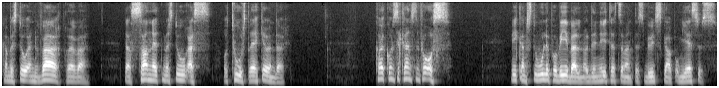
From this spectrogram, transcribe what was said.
kan bestå enhver prøve. Det er sannhet med stor S og to streker under. Hva er konsekvensen for oss? Vi kan stole på Bibelen og Det nye testamentets budskap om Jesus.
